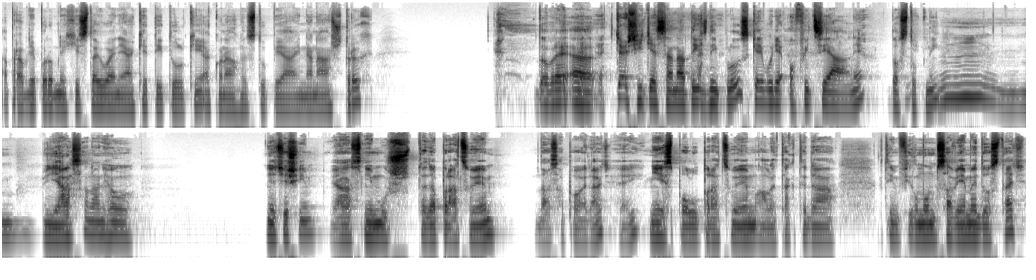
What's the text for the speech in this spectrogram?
a pravdepodobne chystajú aj nejaké titulky, ako náhle vstúpia aj na náš trh. Dobre, uh, tešíte sa na Disney+, Plus, keď bude oficiálne dostupný? Mm, ja sa na ňo neteším. Ja s ním už teda pracujem, dá sa povedať. Hej. Nie spolupracujem, ale tak teda k tým filmom sa vieme dostať.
